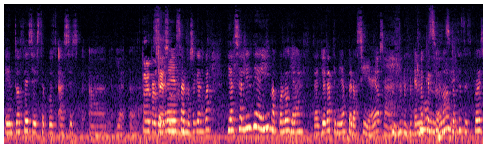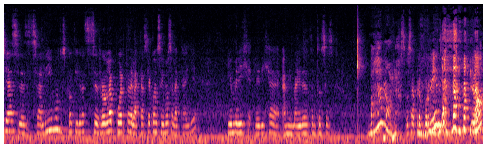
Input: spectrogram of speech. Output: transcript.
Entonces, este, pues haces uh, la, uh, todo el proceso. Cervezas, no sé qué, y al salir de ahí, me acuerdo ya, yo la tenía, pero así, ¿eh? O sea, en lo que no, ¿no? Entonces después ya salimos, nos que gracias, cerró la puerta de la casa ya cuando salimos a la calle. Y yo me dije, le dije a, a mi marido entonces, vámonos, o sea, pero corriendo, ¿no?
